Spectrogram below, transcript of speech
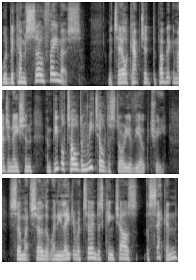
would become so famous. The tale captured the public imagination, and people told and retold the story of the oak tree. So much so that when he later returned as King Charles II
